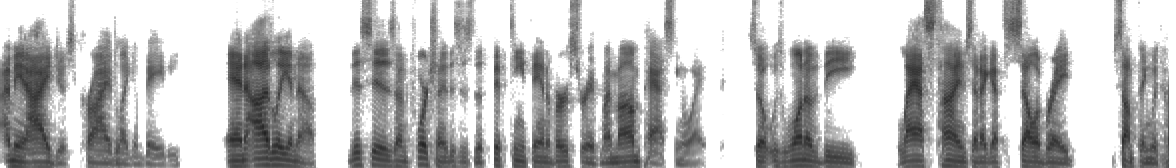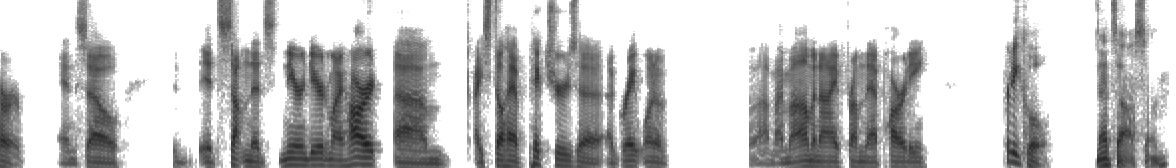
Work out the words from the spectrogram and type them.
i mean i just cried like a baby and oddly enough this is unfortunately this is the 15th anniversary of my mom passing away. So it was one of the last times that I got to celebrate something with her. And so it's something that's near and dear to my heart. Um, I still have pictures, a, a great one of uh, my mom and I from that party. Pretty cool. That's awesome.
